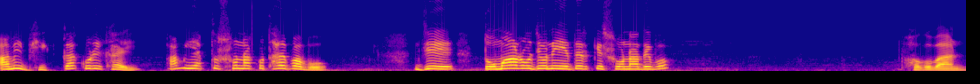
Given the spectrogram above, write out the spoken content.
আমি ভিক্ষা করে খাই, আমি এত সোনা কোথায় পাবো? যে তোমার ওজনে এদেরকে সোনা দেব ভগবান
